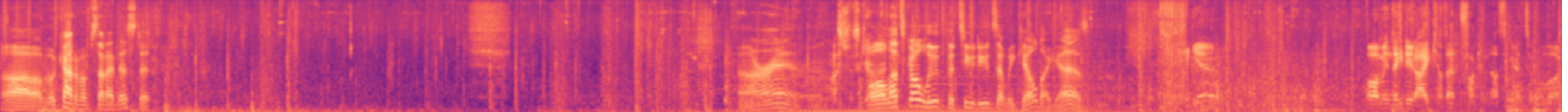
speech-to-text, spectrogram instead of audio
Uh, I'm kind of upset I missed it. Alright. Let's just get Well, let's go loot the two dudes that we killed, I guess. Yeah. Well, I mean, the dude I killed had fucking nothing. I took a look.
